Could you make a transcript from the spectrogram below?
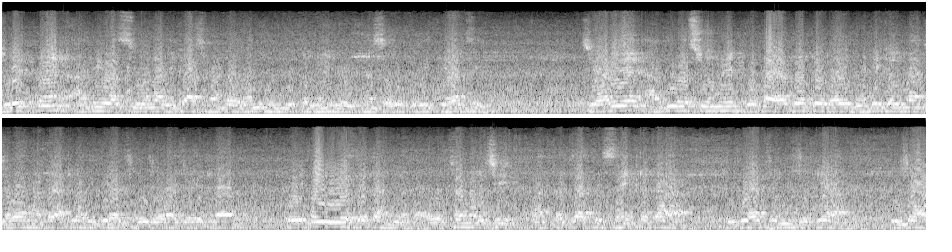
જે પણ આદિવાસીઓના વિકાસ માટે વનબંધુ કલ્યાણ યોજના શરૂ કરી ત્યારથી જ્યારે આદિવાસીઓને એક ખોટા હતો કે ભાઈ મેડિકલમાં જવા માટે આટલા વિદ્યાર્થીઓ જવા જોઈએ, એટલા કોઈ પણ દિવસ જતા નહીં હતા. ઓછામાં ઓછી પચાસથી સાઠ ટકા વિદ્યાર્થીઓની જગ્યા બીજા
